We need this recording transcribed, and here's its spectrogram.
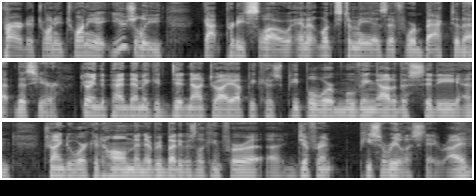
prior to 2020, it usually got pretty slow, and it looks to me as if we're back to that this year. During the pandemic, it did not dry up because people were moving out of the city and trying to work at home, and everybody was looking for a, a different piece of real estate, right?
